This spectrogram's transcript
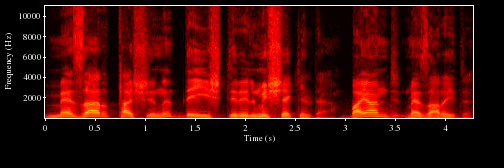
mezar taşını değiştirilmiş şekilde bayan mezarıydı.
